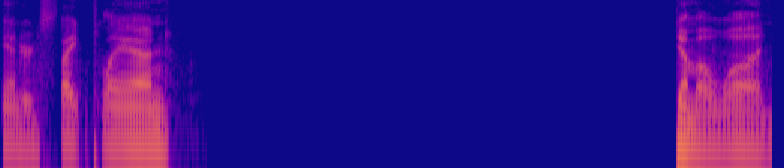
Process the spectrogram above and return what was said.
standard site plan. Demo one.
